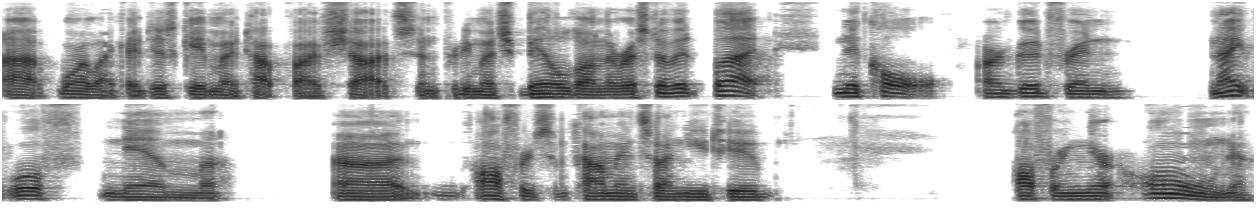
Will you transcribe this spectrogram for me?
Uh, more like I just gave my top five shots and pretty much bailed on the rest of it. But Nicole, our good friend Nightwolf Nim, uh, offered some comments on YouTube, offering their own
